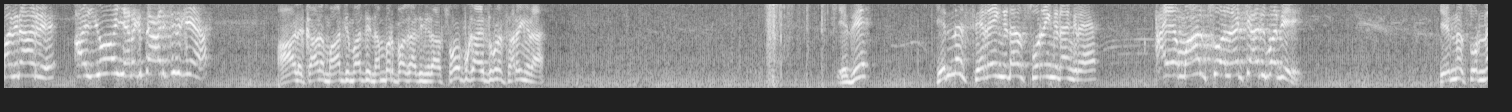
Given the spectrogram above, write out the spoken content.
பதினாறு. ஐயோ எனக்கு தான் அடிச்சிருக்கேன். ஆளு கால மாத்தி மாத்தி நம்பர் பாக்காதீங்கடா சோப்பு காயத்துக்குள்ள சரிங்கடா எது? என்ன சிறைங்கடா சுரைங்கடாங்கிற? ஐ எம் ஆல்சோ லட்சாதிபதி. என்ன சொன்ன?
